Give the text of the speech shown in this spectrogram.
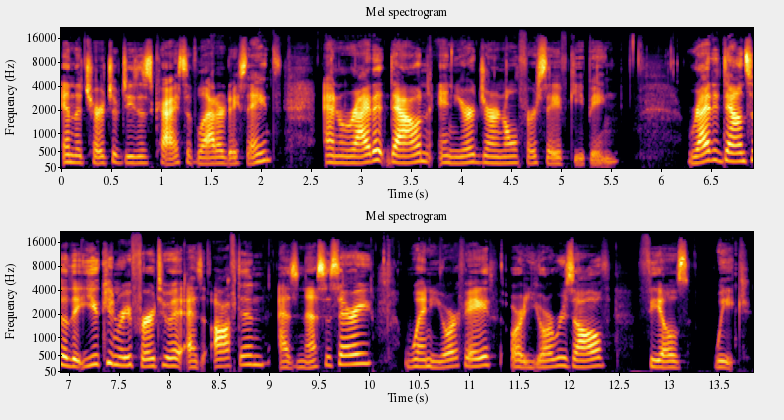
in the Church of Jesus Christ of Latter day Saints and write it down in your journal for safekeeping. Write it down so that you can refer to it as often as necessary when your faith or your resolve feels weak.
